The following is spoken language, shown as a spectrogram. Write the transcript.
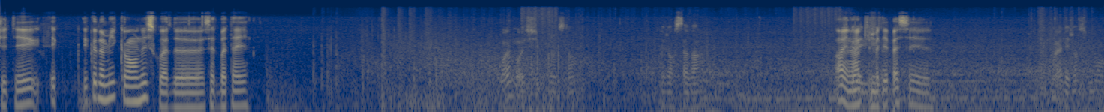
J'étais économique en escouade euh, cette bataille. Ouais, moi aussi pour l'instant. Et Genre ça va. Ah, il y en a un qui m'a dépassé. Ouais, les gens sont bons.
